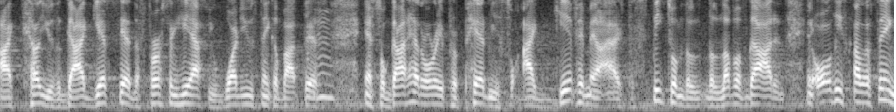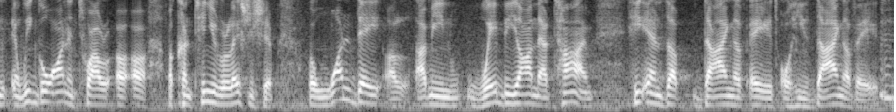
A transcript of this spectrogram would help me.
I tell you, the guy gets there, the first thing he asks me, what do you think about this? And so God had already prepared me. So I give him and I speak to him the, the love of God and, and all these other things. And we go on into our uh, uh, a continued relationship. But one day, uh, I mean, way beyond that time, he ends up dying of AIDS or he's dying of AIDS.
